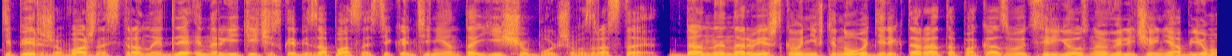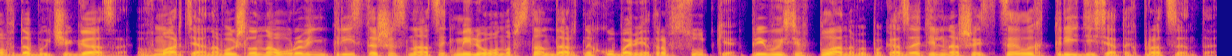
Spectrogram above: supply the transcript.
Теперь же важность страны для энергетической безопасности континента еще больше возрастает. Данные норвежского нефтяного директората показывают серьезное увеличение объемов добычи газа. В марте она вышла на уровень 316 миллионов стандартных кубометров в сутки, превысив плановый показатель на 6,3%. 1%.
